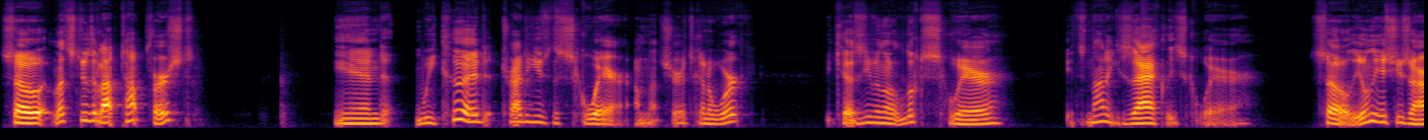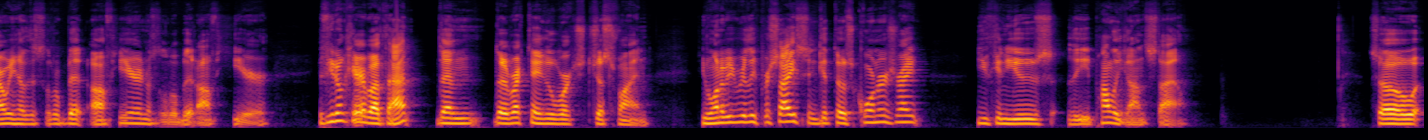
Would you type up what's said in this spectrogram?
So let's do the laptop first. And we could try to use the square. I'm not sure it's going to work because even though it looks square, it's not exactly square. So the only issues are we have this little bit off here and this little bit off here. If you don't care about that, then the rectangle works just fine. If you want to be really precise and get those corners right, you can use the polygon style. So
